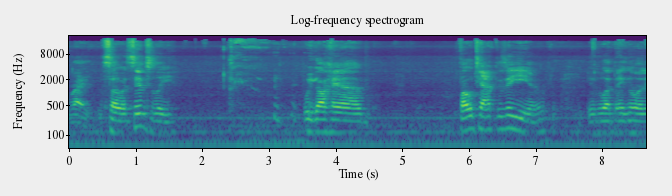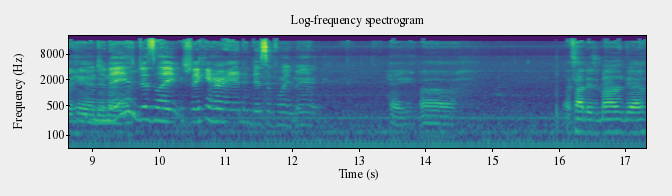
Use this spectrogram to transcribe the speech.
right. So essentially, we gonna have four chapters a year is what they going ahead and Jenae uh, just like shaking her head in disappointment. hey uh that's how this manga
